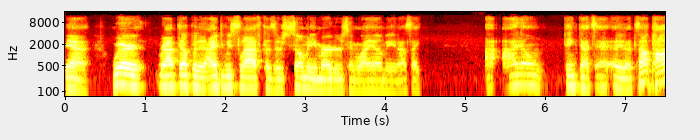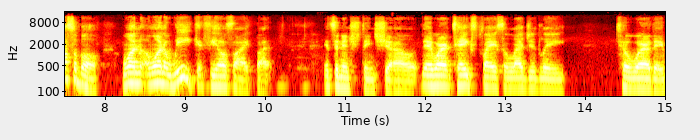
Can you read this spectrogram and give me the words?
Yeah, we're wrapped up in it. I we just laughed because there's so many murders in Wyoming, and I was like, I, I don't think that's I mean, that's not possible. One one a week it feels like, but it's an interesting show. They where it takes place allegedly to where they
